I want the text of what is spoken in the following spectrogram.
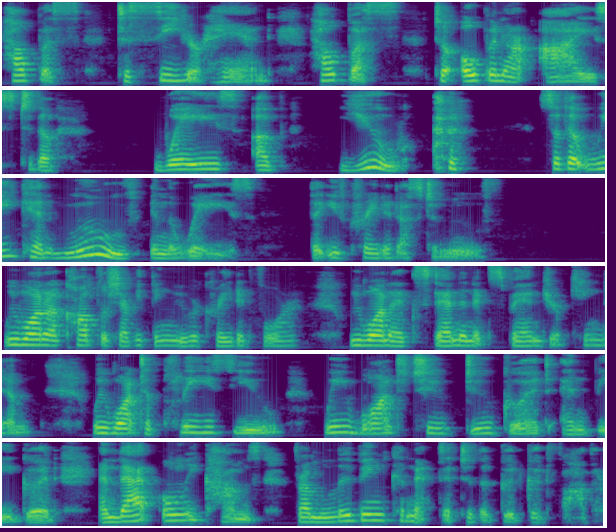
Help us to see your hand. Help us to open our eyes to the ways of you so that we can move in the ways that you've created us to move. We want to accomplish everything we were created for. We want to extend and expand your kingdom. We want to please you. We want to do good and be good. And that only comes from living connected to the good, good Father.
